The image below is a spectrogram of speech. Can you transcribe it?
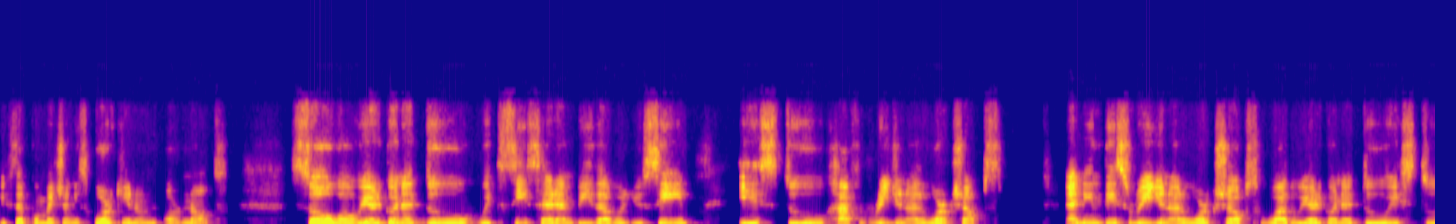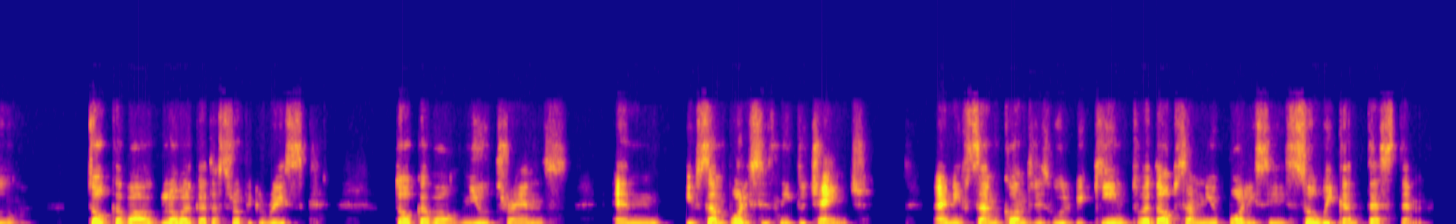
if the convention is working or, or not. So what we are gonna do with CSER and BWC is to have regional workshops and in these regional workshops, what we are gonna do is to talk about global catastrophic risk, talk about new trends, and if some policies need to change. And if some countries will be keen to adopt some new policies so we can test them.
